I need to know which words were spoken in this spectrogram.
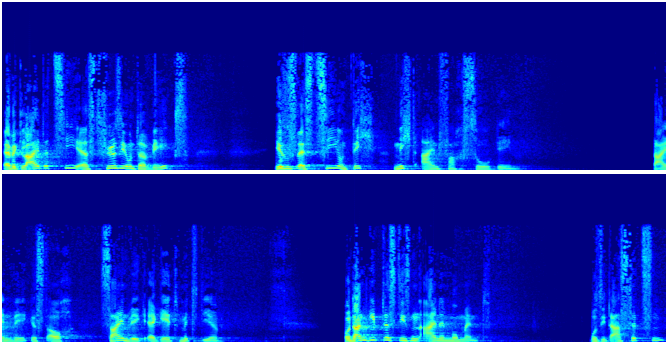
Er begleitet sie, er ist für sie unterwegs. Jesus lässt sie und dich nicht einfach so gehen. Dein Weg ist auch sein Weg, er geht mit dir. Und dann gibt es diesen einen Moment, wo sie da sitzen,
